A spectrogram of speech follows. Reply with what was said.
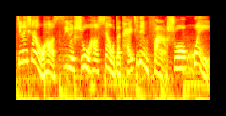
今天下午哈，四月十五号下午的台积电法说会，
